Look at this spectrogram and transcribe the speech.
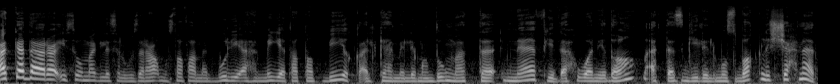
أكد رئيس مجلس الوزراء مصطفى مدبولي أهمية التطبيق الكامل لمنظومة نافذة ونظام التسجيل المسبق للشحنات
